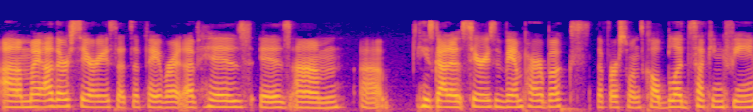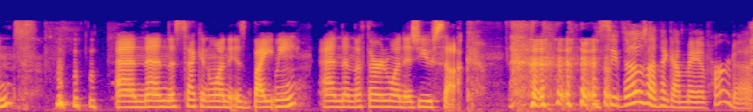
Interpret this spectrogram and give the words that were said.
Um, my other series that's a favorite of his is um, uh, he's got a series of vampire books. The first one's called Blood Sucking Fiends, and then the second one is Bite Me, and then the third one is You Suck. See, those I think I may have heard of.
